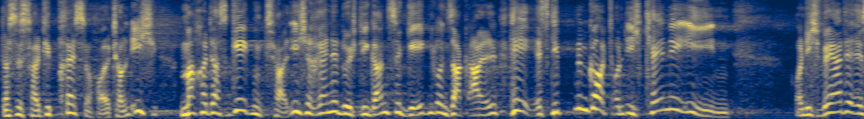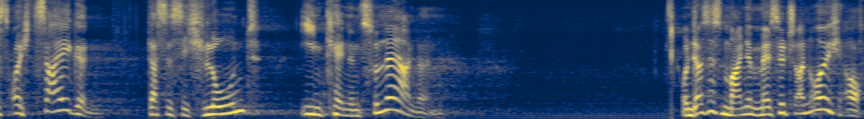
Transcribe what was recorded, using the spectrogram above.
Das ist halt die Presse heute. Und ich mache das Gegenteil. Ich renne durch die ganze Gegend und sage allen, hey, es gibt einen Gott und ich kenne ihn. Und ich werde es euch zeigen, dass es sich lohnt, ihn kennenzulernen. Und das ist meine Message an euch auch.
